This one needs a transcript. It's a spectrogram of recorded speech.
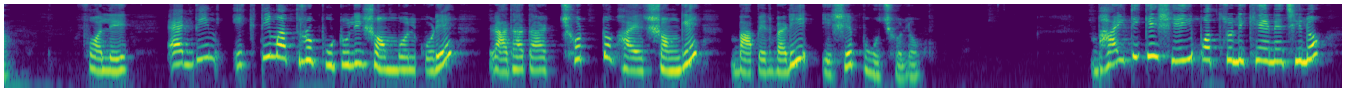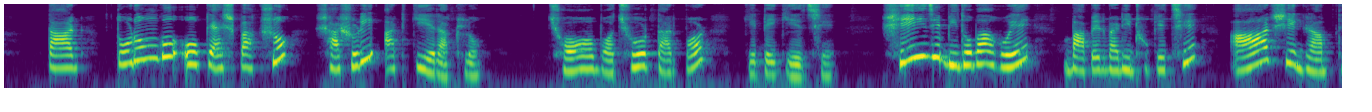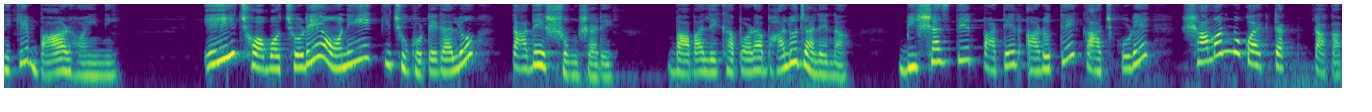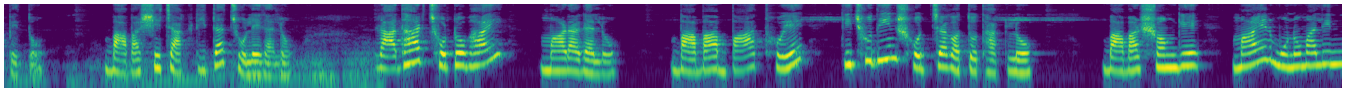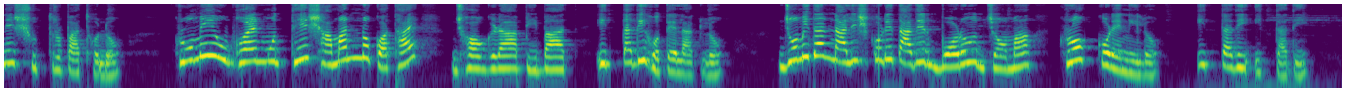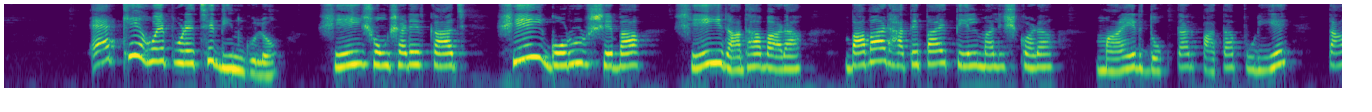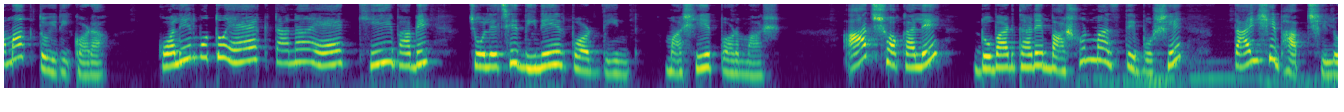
ফলে একদিন একটিমাত্র পুটুলি সম্বল করে রাধা তার ছোট্ট ভাইয়ের সঙ্গে বাপের বাড়ি এসে পৌঁছল। ভাইটিকে সেই পত্র লিখে এনেছিল। তার তোরঙ্গ ও ক্যাশ বাক্স শাশুড়ি আটকিয়ে রাখল। ছ বছর তারপর কেটে গিয়েছে। সেই যে বিধবা হয়ে বাপের বাড়ি ঢুকেছে আর সে গ্রাম থেকে বার হয়নি। এই ছ বছরে অনেক কিছু ঘটে গেল তাদের সংসারে। বাবা লেখাপড়া ভালো জানে না। বিশ্বাসদের পাটের আড়তে কাজ করে সামান্য কয়েকটা টাকা পেত। বাবা সে চাকরিটা চলে গেল। রাধার ছোট ভাই মারা গেল। বাবা বাত হয়ে কিছুদিন শয্যাগত থাকল। বাবার সঙ্গে মায়ের মনোমালিন্যের সূত্রপাত হলো। ক্রমে উভয়ের মধ্যে সামান্য কথায় ঝগড়া, বিবাদ ইত্যাদি হতে লাগল। জমিদার নালিশ করে তাদের বড় জমা ক্রোক করে নিল, ইত্যাদি ইত্যাদি। একঘেয়ে হয়ে পড়েছে দিনগুলো। সেই সংসারের কাজ, সেই গরুর সেবা, সেই রাঁধা বাড়া, বাবার হাতে পায়ে তেল মালিশ করা, মায়ের দোক্তার পাতা পুড়িয়ে তামাক তৈরি করা। কলের মতো এক টানা এক খেয়েভাবে চলেছে দিনের পর দিন, মাসের পর মাস। আজ সকালে ডোবার ধারে বাসন মাজতে বসে তাই সে ভাবছিল,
